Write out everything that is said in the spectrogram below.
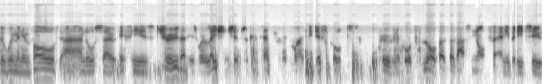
the women involved, uh, and also if he is true that his relationships are consensual, it might be difficult to prove in a court of law. But, but that's not for anybody to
